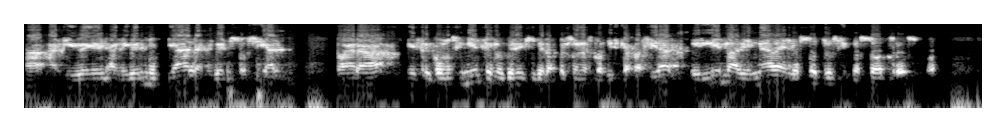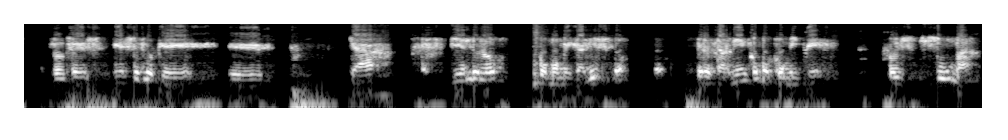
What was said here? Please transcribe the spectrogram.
a, a, nivel a nivel mundial, a nivel social, para el reconocimiento de los derechos de las personas con discapacidad, el lema de nada de nosotros y nosotros. Entonces, eso es lo que eh, ya viéndolo como mecanismo, pero también como comité, pues suma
